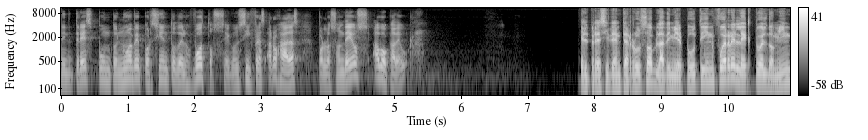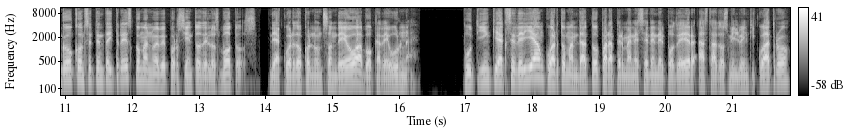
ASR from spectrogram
73.9% de los votos, según cifras arrojadas por los sondeos a boca de urna. El presidente ruso Vladimir Putin fue reelecto el domingo con 73,9% de los votos, de acuerdo con un sondeo a boca de urna. Putin, que accedería a un cuarto mandato para permanecer en el poder hasta 2024,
